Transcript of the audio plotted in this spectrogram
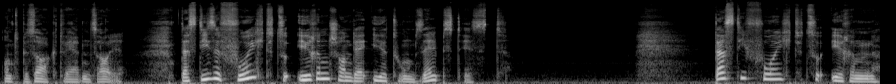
und besorgt werden soll, dass diese Furcht zu irren schon der Irrtum selbst ist. Dass die Furcht zu irren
